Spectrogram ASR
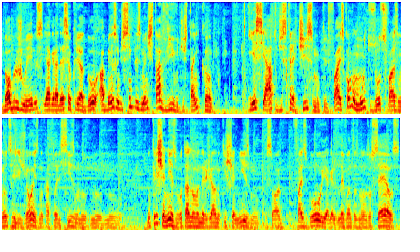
dobra os joelhos e agradece ao Criador a bênção de simplesmente estar vivo, de estar em campo. E esse ato discretíssimo que ele faz, como muitos outros fazem em outras religiões, no catolicismo, no, no, no, no cristianismo, botar de uma maneira geral no cristianismo, o pessoal faz gol e levanta as mãos aos céus,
